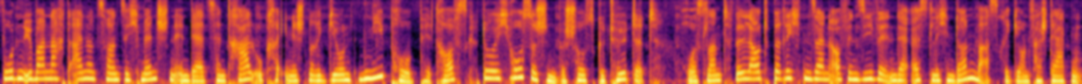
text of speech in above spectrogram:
wurden über Nacht 21 Menschen in der zentralukrainischen Region Dnipropetrovsk durch russischen Beschuss getötet. Russland will laut Berichten seine Offensive in der östlichen Donbass-Region verstärken.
